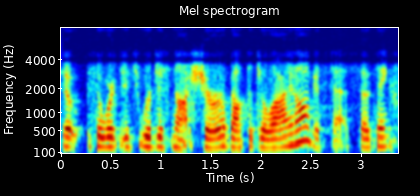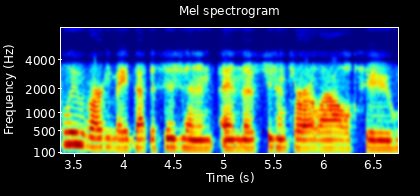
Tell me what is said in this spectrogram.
so so we're just we're just not sure about the July and August test. So thankfully we've already made that decision and, those students are allowed to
